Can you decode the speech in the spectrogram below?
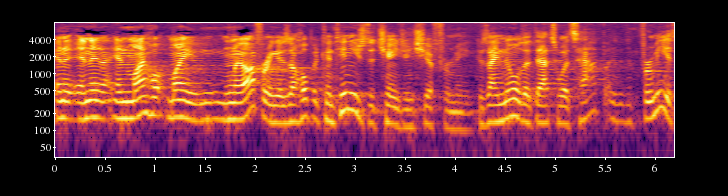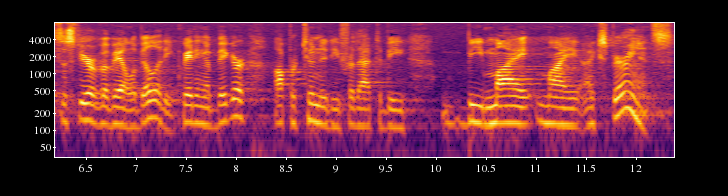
And, and, and my, my, my offering is I hope it continues to change and shift for me, because I know that that's what's happened. For me, it's the sphere of availability, creating a bigger opportunity for that to be, be my, my experience.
